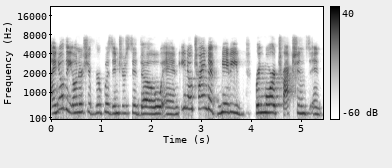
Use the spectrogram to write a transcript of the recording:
I know the ownership group was interested though, and you know, trying to maybe bring more attractions in,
